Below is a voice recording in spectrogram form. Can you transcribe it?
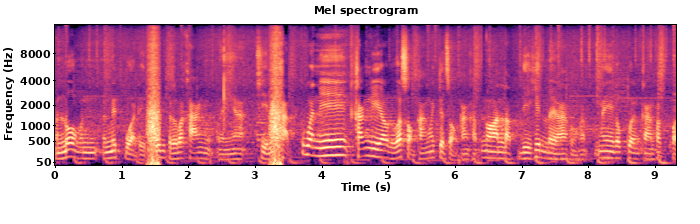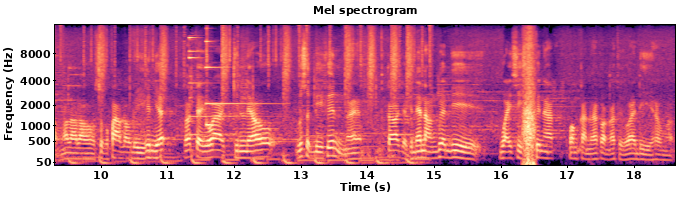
มันโล่งมันมันไม่ปวดอีกไม่มีปัสสาวะค้างอยู่อะไรเงี้ยฉี่ไม่ขัด ทุกวันนี้ครั้งเดียวหรือว่าสองครั้งไม่เกินสองครั้งครับนอนหลับดีขึ้นเลยครับผมครับไม่รบกวนการพักผ่อนแล้วเราเราสุขภาพเราดีขึ้นเยอะก็ใจว่ากินแล้วรู้สึกดีขึ้นนะครับก็อยากจะแนะนำเพื่อนที่วัย40ขึ้นนะครับป้องกันไว้ก่อนก็ถือว่าดีครับผมครับ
